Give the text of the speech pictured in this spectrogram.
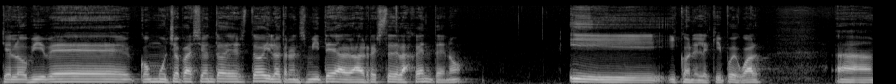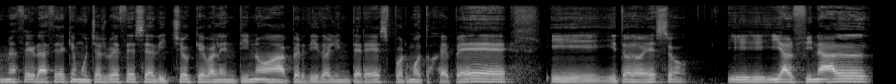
que lo vive con mucha pasión todo esto y lo transmite al, resto de la gente, ¿no? y, con el equipo igual. Ah, me hace gracia que muchas veces se ha dicho que Valentino ha perdido el interés por MotoGP y, y todo eso. Y, y, al final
